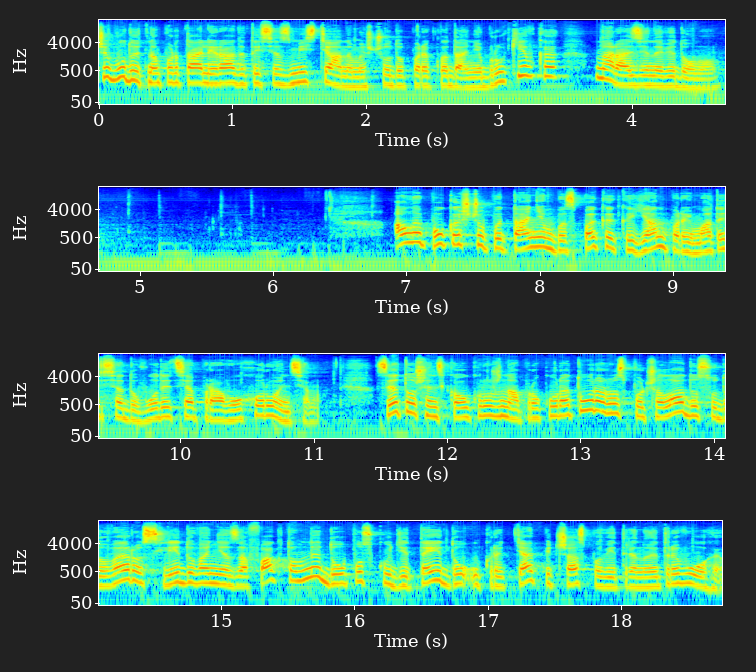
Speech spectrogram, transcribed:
Чи будуть на порталі радитися з містянами щодо перекладання бруківки, наразі невідомо. Але поки що питанням безпеки киян перейматися доводиться правоохоронцям. Святошинська окружна прокуратура розпочала досудове розслідування за фактом недопуску дітей до укриття під час повітряної тривоги.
